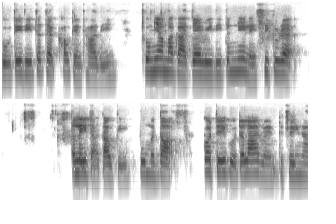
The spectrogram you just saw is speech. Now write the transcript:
ကိုသေသေသက်သက်ခေါက်တင်ထားသည်။ထိုမျှမကတယ်ရီသည်တစ်နေ့လျှင်စီဂရက်တစ်လိပ်သာသောက်သည်။ပိုမသောက်။ကော့တေးကိုတစ်လတွင်တစ်ကြိမ်သာ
